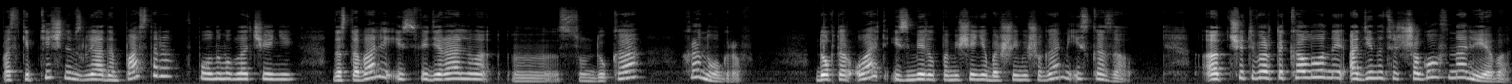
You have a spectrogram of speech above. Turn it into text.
под скептичным взглядом пастора в полном облачении доставали из федерального э, сундука хронограф. Доктор Уайт измерил помещение большими шагами и сказал, «От четвертой колонны одиннадцать шагов налево.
